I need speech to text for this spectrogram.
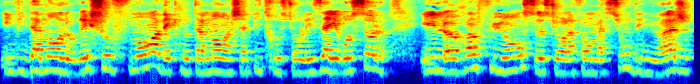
évidemment le réchauffement avec notamment un chapitre sur les aérosols et leur influence sur la formation des nuages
